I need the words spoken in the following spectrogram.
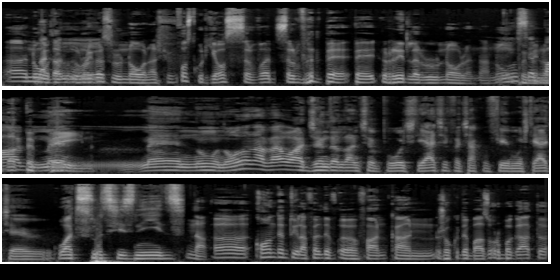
Uh, nu, Dacă dar nu în mă- universul lui Nolan aș fi fost curios să văd, să-l văd pe, pe Riddlerul lui Nolan, dar nu, nu pe se mine, l-a dat bag, pe man, Bane. man, nu, Nolan avea o agenda la început, știa ce făcea cu filmul, știa ce, what suits his needs. Na, uh, contentul e la fel de uh, fan ca în jocul de bază. Ori băgat uh,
